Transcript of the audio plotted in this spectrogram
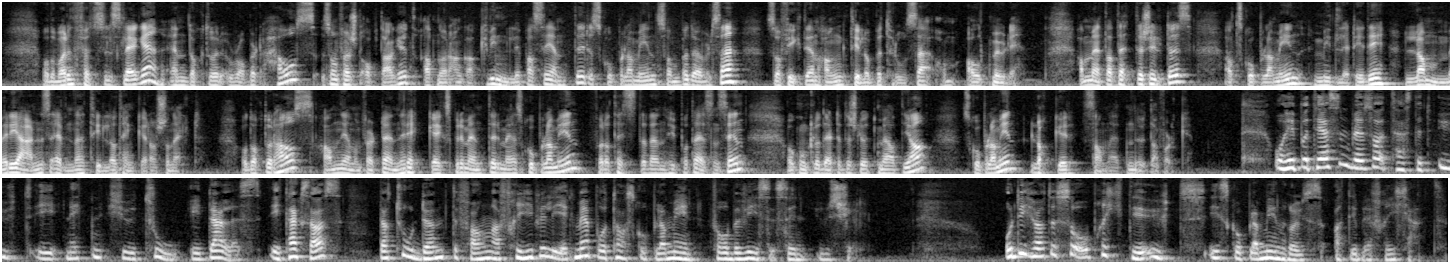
Og det var en fødselslege, en doktor Robert House, som først oppdaget at når han ga kvinnelige pasienter skopolamin som bedøvelse, så fikk de en hang til å betro seg om alt mulig. Han mente at dette skyldtes at skopolamin midlertidig lammer hjernens evne til å tenke rasjonelt. Og Dr. House han gjennomførte en rekke eksperimenter med skopolamin for å teste den hypotesen sin, og konkluderte til slutt med at ja, skopolamin lokker sannheten ut av folk. Og hypotesen ble så testet ut i 1922 i Dallas i Texas, der to dømte fanger frivillig gikk med på å ta skopolamin for å bevise sin uskyld. Og de hørtes så oppriktige ut i skopolaminrus at de ble frikjent.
